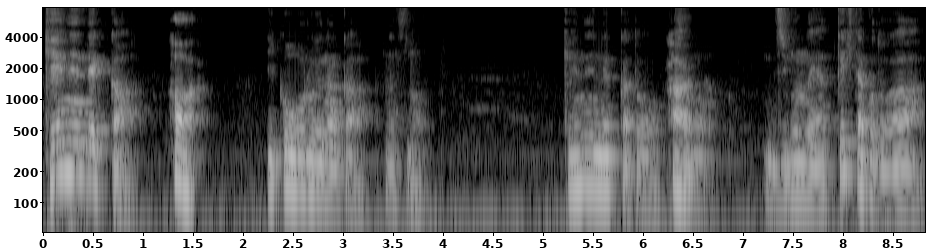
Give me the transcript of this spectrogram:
経年劣化。はイコールなんかなんつうの？経年劣化と、はい。その自分のやってきたことが、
